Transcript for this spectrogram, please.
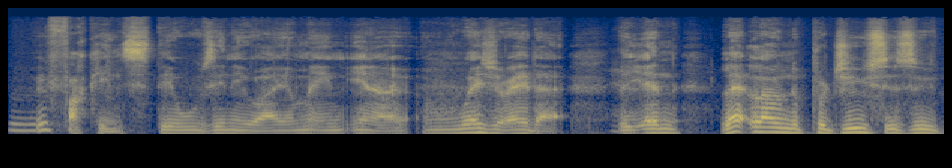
who fucking steals anyway? I mean, you know, I mean, where's your head at? The- And let alone the producers who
